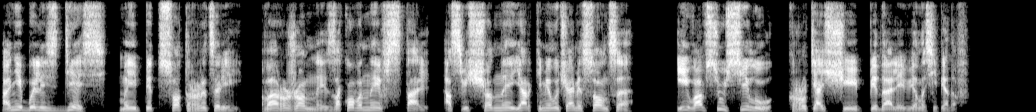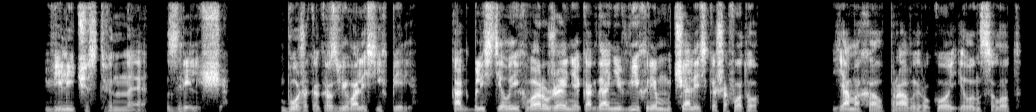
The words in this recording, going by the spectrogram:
Они были здесь, мои пятьсот рыцарей! Вооруженные, закованные в сталь, освещенные яркими лучами солнца и во всю силу крутящие педали велосипедов. Величественное зрелище. Боже, как развивались их перья! Как блестело их вооружение, когда они вихрем мчались к эшафоту! Я махал правой рукой, и Ланселот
